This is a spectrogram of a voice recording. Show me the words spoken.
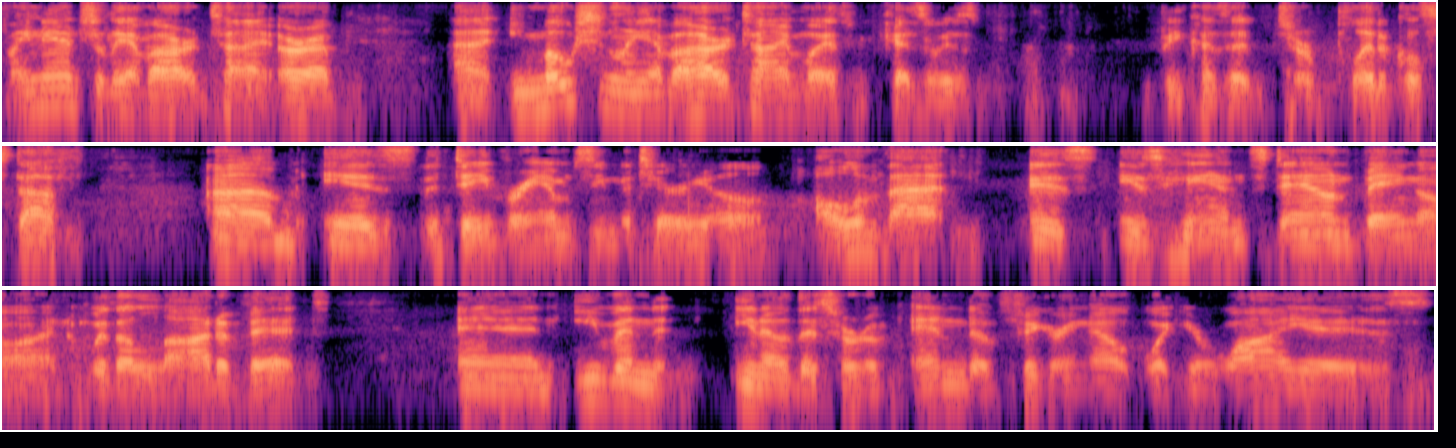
financially have a hard time, or uh, emotionally have a hard time with because it was because of sort of political stuff. Um, is the Dave Ramsey material? All of that is is hands down bang on with a lot of it, and even you know the sort of end of figuring out what your why is.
